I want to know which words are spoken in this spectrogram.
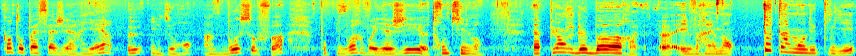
Quant aux passagers arrière, eux, ils auront un beau sofa pour pouvoir voyager euh, tranquillement. La planche de bord euh, est vraiment totalement dépouillée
